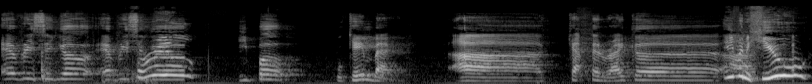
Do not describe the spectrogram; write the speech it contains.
every single, every For single real? people who came back, uh, Captain Riker, Even uh, Hugh?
